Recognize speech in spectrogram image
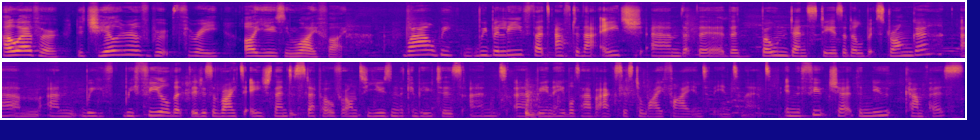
However, the children of group 3 are using Wi-Fi. Well, we, we believe that after that age, um, that the, the bone density is a little bit stronger, um, and we, we feel that it is the right age then to step over onto using the computers and um, being able to have access to Wi-Fi into the internet. In the future, the new campus,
